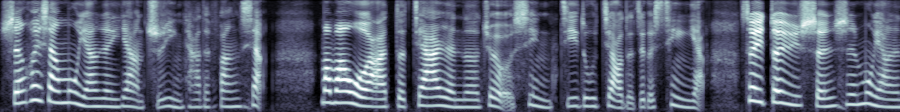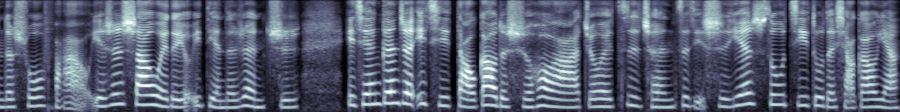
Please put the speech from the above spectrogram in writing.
神会像牧羊人一样指引他的方向。猫猫我啊的家人呢，就有信基督教的这个信仰，所以对于神是牧羊人的说法，也是稍微的有一点的认知。以前跟着一起祷告的时候啊，就会自称自己是耶稣基督的小羔羊，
